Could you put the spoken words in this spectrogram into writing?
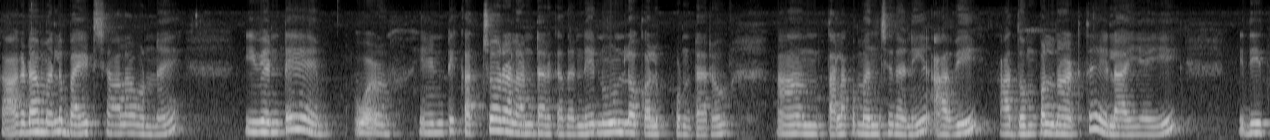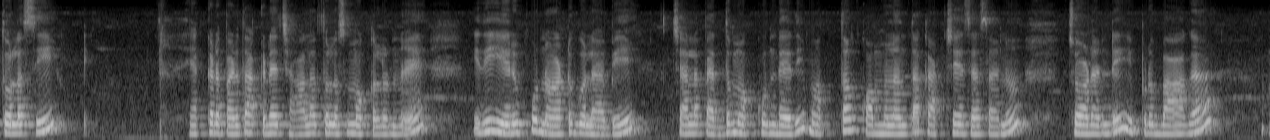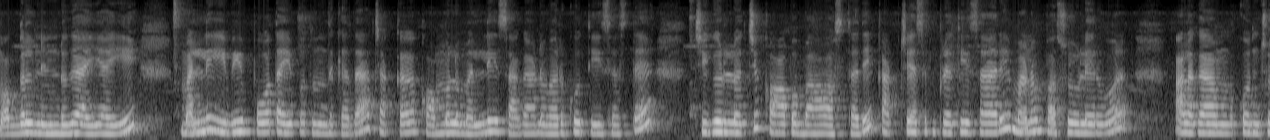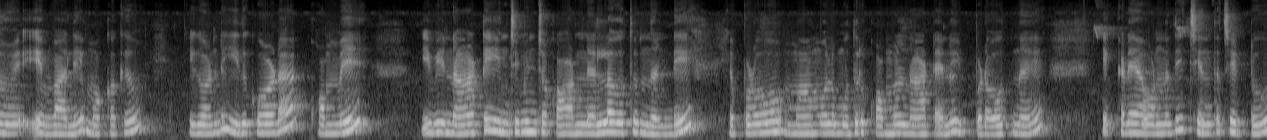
కాగడామల్లి బయట చాలా ఉన్నాయి. ఇవంటే ఏంటి కచ్చోరాలు అంటారు కదండి నూనెలో కలుపుకుంటారు. తలకు మంచిదని. అవి ఆ దుంపలు నాటితే ఇలా అయ్యాయి. ఇది తులసి. ఎక్కడ పడితే అక్కడే చాలా తులసి మొక్కలు ఉన్నాయి. ఇది ఎరుపు నాటు గులాబీ. చాలా పెద్ద మొక్క ఉండేది. మొత్తం కొమ్మలంతా కట్ చేసేసాను. చూడండి ఇప్పుడు బాగా మొగ్గలు నిండుగా అయ్యాయి. మళ్ళీ ఇవి పూత అయిపోతుంది కదా చక్కగా కొమ్మలు మళ్ళీ సగాన వరకు తీసేస్తే చిగుళ్ళు వచ్చి కాపు బాగా వస్తుంది. కట్ చేసిన ప్రతిసారి మనం పశువుల ఎరువు అలాగా కొంచెం ఇవ్వాలి మొక్కకు. ఇగోండి ఇది కూడా కొమ్మే. ఇవి నాటి ఇంచుమించు ఒక ఆరు నెలలు అవుతుందండి. ఎప్పుడో మామూలు ముదురు కొమ్మలు నాటాను ఇప్పుడు అవుతున్నాయి. ఇక్కడే ఉన్నది చింత చెట్టు.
